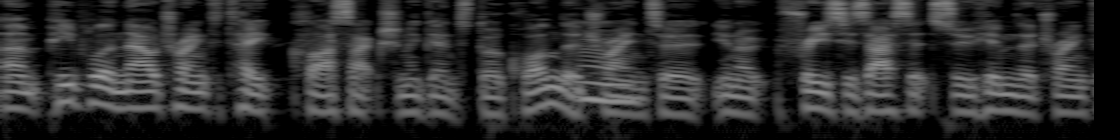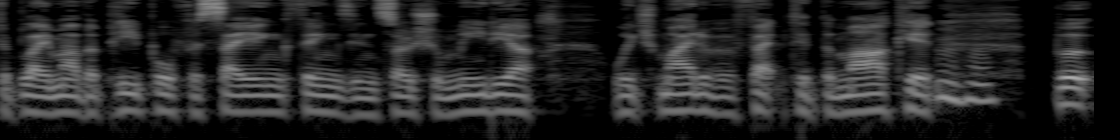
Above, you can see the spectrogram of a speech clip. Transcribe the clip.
Um, people are now trying to take class action against Do Kwon. Mm. They're trying to, you know, freeze his assets, sue him. They're trying to blame other people for saying things in social media which might have affected the market. Mm-hmm. But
